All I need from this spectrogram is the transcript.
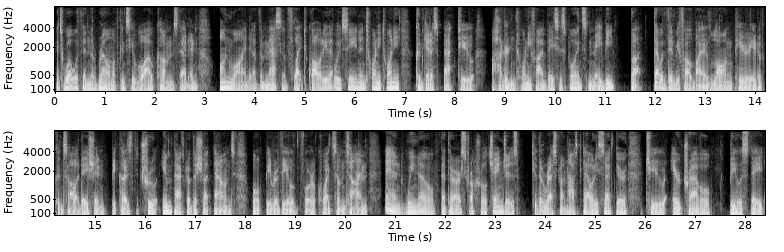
it's well within the realm of conceivable outcomes that an unwind of the massive flight to quality that we've seen in 2020 could get us back to 125 basis points, maybe. But that would then be followed by a long period of consolidation because the true impact of the shutdowns won't be revealed for quite some time. And we know that there are structural changes to the restaurant and hospitality sector, to air travel, real estate,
